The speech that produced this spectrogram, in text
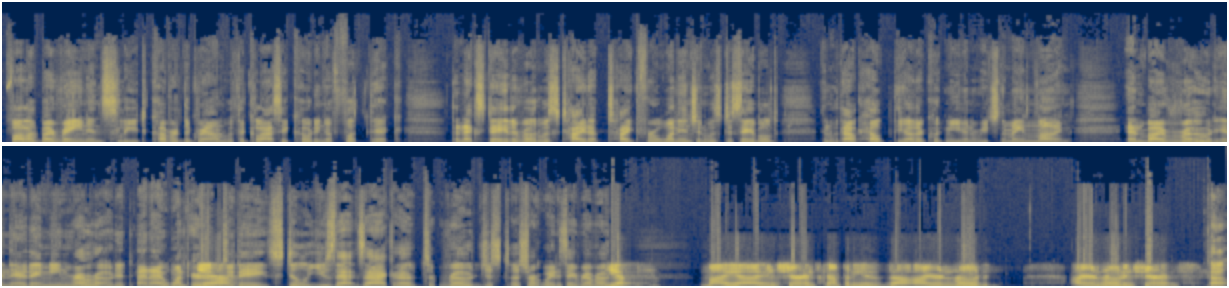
followed by rain and sleet, covered the ground with a glassy coating a foot thick. The next day, the road was tied up tight, for one engine was disabled, and without help, the other couldn't even reach the main line. And by road in there, they mean railroad. It, and I wonder, Yeah. do they still use that, Zach? Uh, road, just a short way to say railroad? Yep. My uh, insurance company is the Iron Road Iron Road Insurance. Oh,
